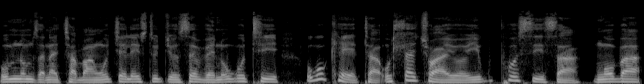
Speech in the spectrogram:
Umnumzana chabanga utshele istudio 7 ukuthi ukukhetha uhlatshwayo yikuphosisa ngoba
